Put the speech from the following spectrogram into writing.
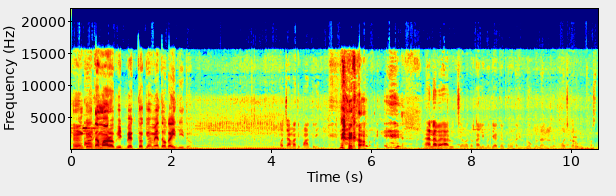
શું કે તમારો ફીડબેક તો કયો મેં તો કહી દીધો. પચામાંથી પાંત્રી ના ના ભાઈ સારું જ છે. અમે તો ખાલી મજા કરતા ખાલી બ્લોગ બનાવી એટલે મોજ કરું મસ્ત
